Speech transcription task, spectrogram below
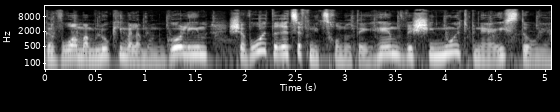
גברו הממלוכים על המונגולים, שברו את רצף ניצחונותיהם ושינו את פני ההיסטוריה.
